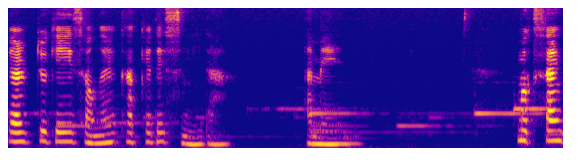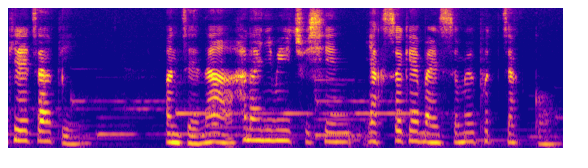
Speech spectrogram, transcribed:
12개의 성을 갖게 됐습니다. 아멘. 묵상 길잡이 언제나 하나님이 주신 약속의 말씀을 붙잡고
